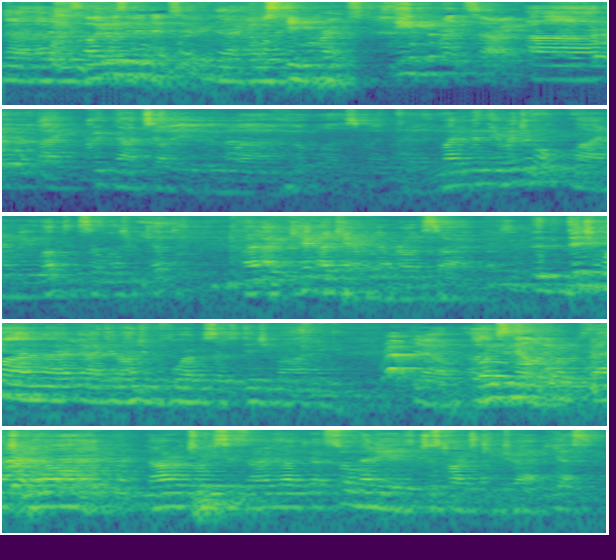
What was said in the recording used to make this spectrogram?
No, that was, Oh, he wasn't in that series. yeah, that was Steve Prince. Steve Prince, sorry. Uh, I could not tell you who, uh, who it was, but uh, it might have been the original line, and we loved it so much we kept it. I, I can't, I can't remember. I'm sorry. The, the Digimon, uh, you know, I did 104 episodes of Digimon, and you know, Who's counting? Zatch Bell, and Naruto 26. I, I've got so many, it's just hard to keep track. Yes.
